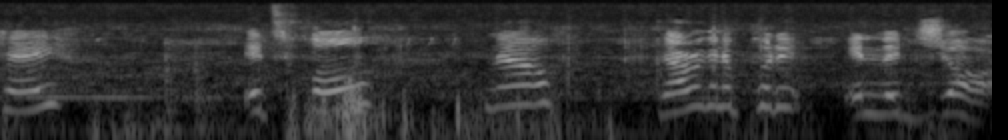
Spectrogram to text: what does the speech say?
Okay, it's full now. Now we're gonna put it in the jar.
